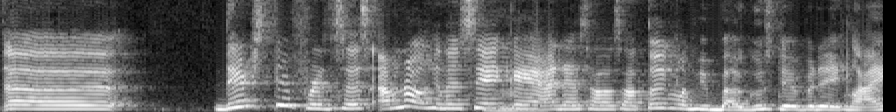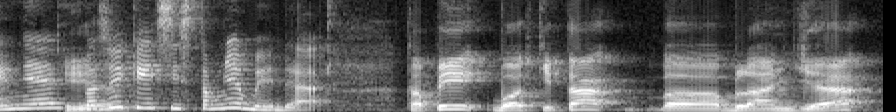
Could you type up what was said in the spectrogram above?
uh, there's differences. I'm not gonna say kayak ada salah satu yang lebih bagus daripada yang lainnya. Hmm. Iya. Maksudnya kayak sistemnya beda. Tapi buat kita eh, belanja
